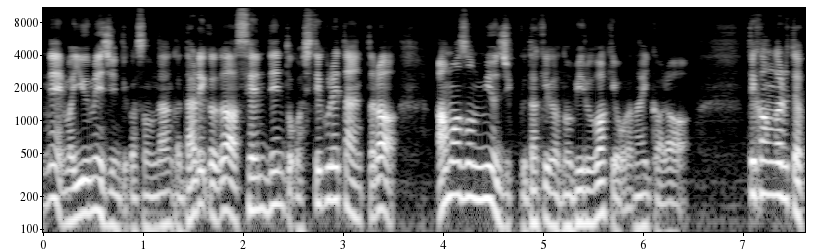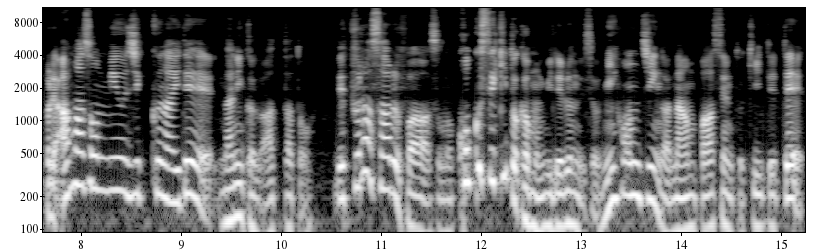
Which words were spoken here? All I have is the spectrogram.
ね、まあ有名人っていうかそのなんか誰かが宣伝とかしてくれたんやったら Amazon Music だけが伸びるわけはないから、って考えるとやっぱり Amazon Music 内で何かがあったと。で、プラスアルファ、その国籍とかも見れるんですよ。日本人が何パーセント聞いてて、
